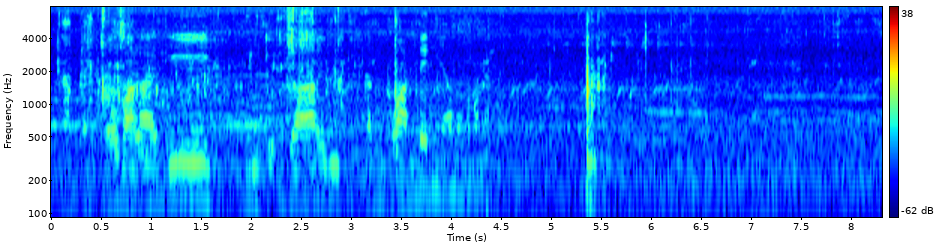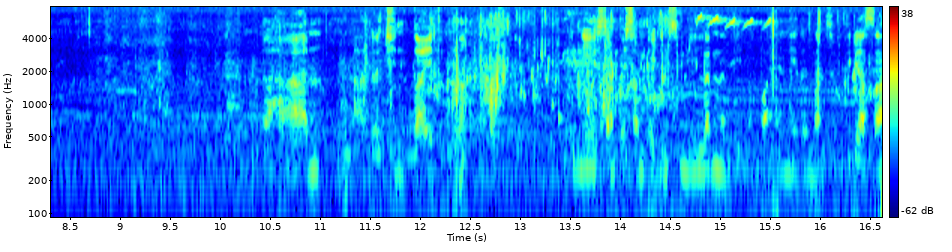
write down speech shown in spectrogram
Kita akan coba lagi untuk jaring ikan guandeng ya teman-teman. Mudahan ada cinta itu teman Ini sampai-sampai jam 9 nanti nampaknya nih teman. Seperti biasa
